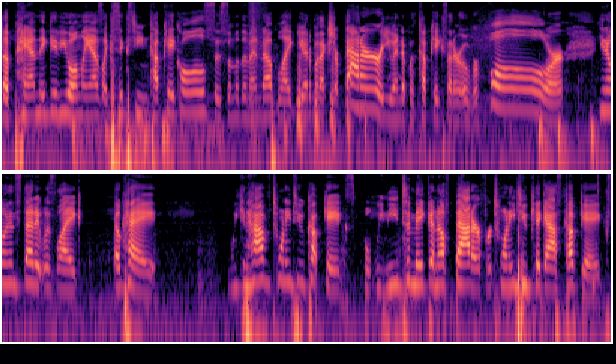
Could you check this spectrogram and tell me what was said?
the pan they give you only has like 16 cupcake holes, so some of them end up like you end up with extra batter, or you end up with cupcakes that are over full, or you know, and instead it was like, okay, we can have 22 cupcakes, but we need to make enough batter for 22 kick-ass cupcakes.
